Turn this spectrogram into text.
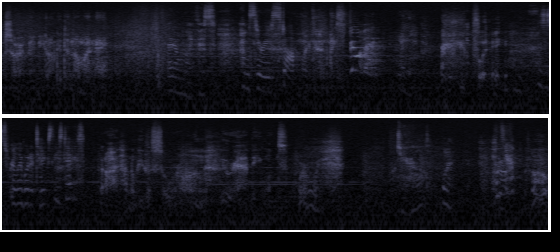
I'm sorry, baby. You don't get to know my name. I don't like this. I'm serious. Stop. Like that. Like, Stop it! Are you play. Is this really what it takes these days? God, how do we go so wrong? We were happy once, weren't we? Gerald? What? What's happening? Oh,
